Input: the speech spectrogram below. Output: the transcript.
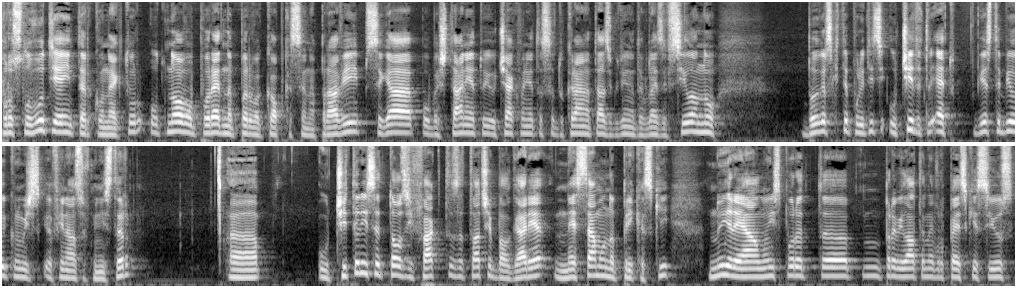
Прословутия интерконектор, отново поредна първа копка се направи. Сега обещанието и очакванията са до края на тази година да влезе в сила, но българските политици отчитат ли? Ето, вие сте бил економически финансов министр. Отчита ли се този факт за това, че България не само на приказки, но и реално и според правилата на Европейския съюз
